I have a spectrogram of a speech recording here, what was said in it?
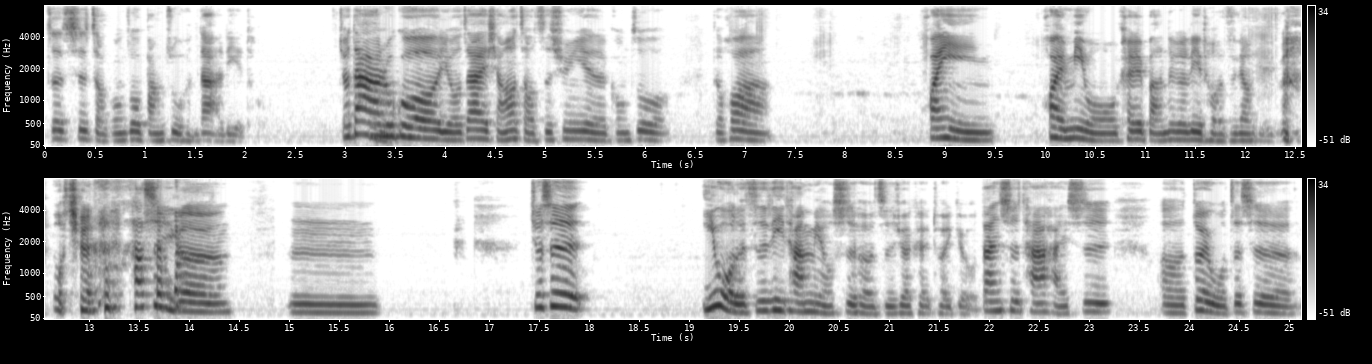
这次找工作帮助很大的猎头。就大家如果有在想要找资讯业的工作的话，嗯、欢迎欢迎密我，我可以把那个猎头的资料给你们。我觉得他是一个，嗯，就是以我的资历，他没有适合职缺可以推给我，但是他还是呃对我这次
